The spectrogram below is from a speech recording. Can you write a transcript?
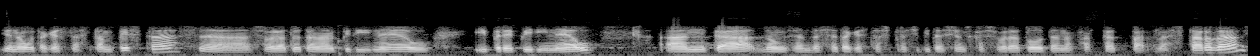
hi ha hagut aquestes tempestes, eh, sobretot en el Pirineu i Prepirineu, en què doncs, han deixat aquestes precipitacions que sobretot han afectat per les tardes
